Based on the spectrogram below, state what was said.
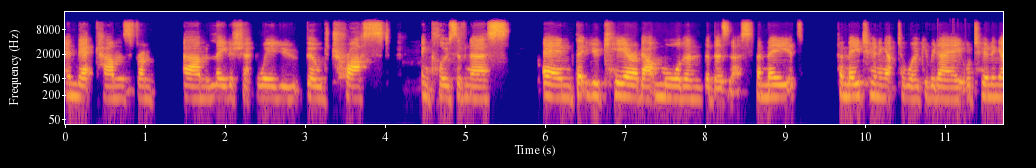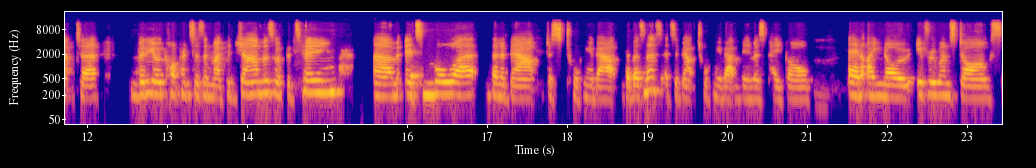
and that comes from um, leadership where you build trust, inclusiveness, and that you care about more than the business. For me, it's for me turning up to work every day or turning up to video conferences in my pajamas with the team. Um, it's more than about just talking about the business. It's about talking about them as people. Mm. And I know everyone's dogs'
